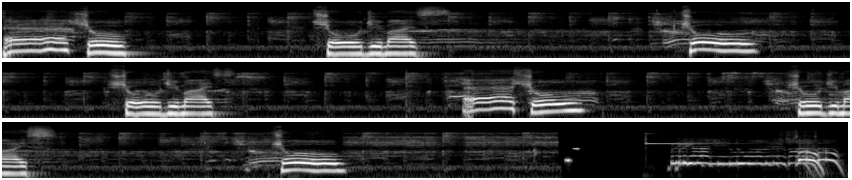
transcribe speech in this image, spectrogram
É show! Show demais! Show! Show demais! É show! Show demais! Show! Blindagem do Anderson!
